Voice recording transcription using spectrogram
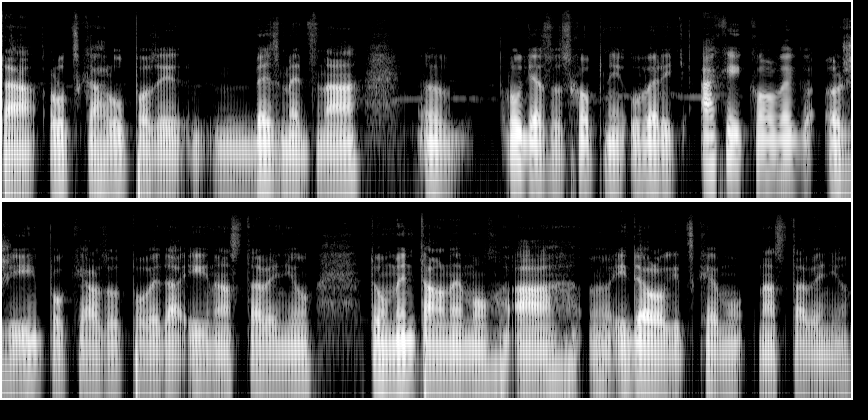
tá ľudská hlúposť je bezmedzná ľudia sú schopní uveriť akýkoľvek lži, pokiaľ zodpoveda ich nastaveniu, tomu mentálnemu a ideologickému nastaveniu.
